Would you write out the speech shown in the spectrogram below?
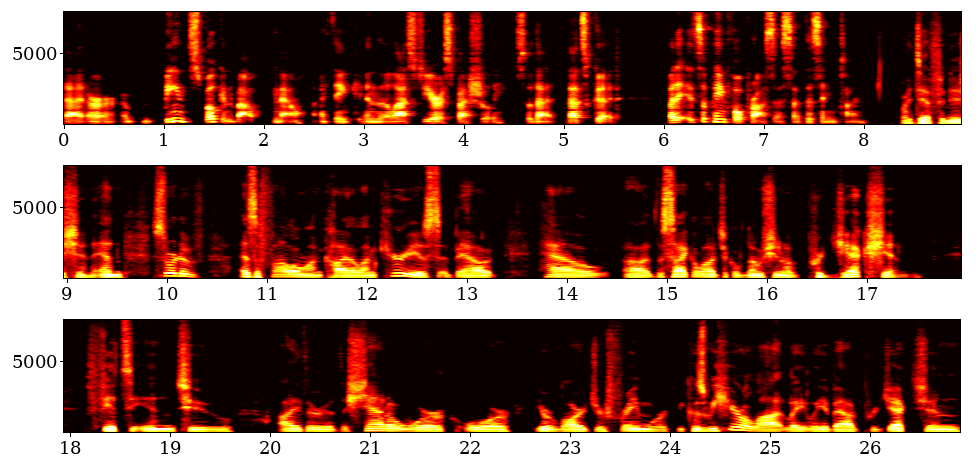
that are uh, being spoken about now. I think in the last year, especially. So that that's good, but it's a painful process at the same time. By definition, and sort of as a follow-on, Kile, I'm curious about how uh, the psychological notion of projection fits into either the shadow work or your larger framework because we hear a lot lately about projection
